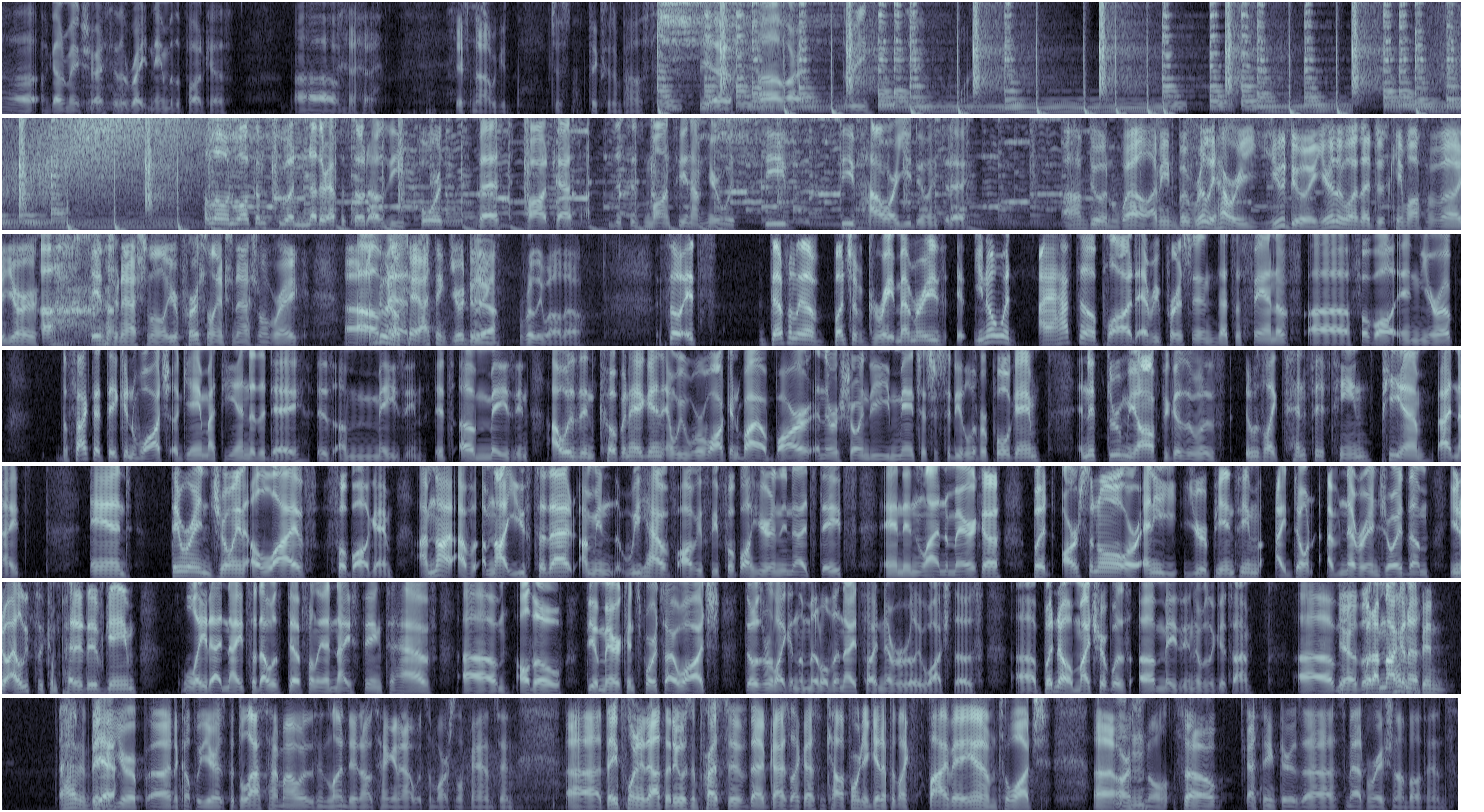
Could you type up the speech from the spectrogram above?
Uh, I gotta make sure I say the right name of the podcast. Um, If not, we could just fix it in post. yeah. Um, all right. Three, two, one. Hello and welcome to another episode of the Fourth Best Podcast. This is Monty and I'm here with Steve. Steve, how are you doing today? I'm doing well. I mean, but really, how are you doing? You're the one that just came off of uh, your international, your personal international break. Uh, Oh, I'm doing man. okay. I think you're doing Yeah. really well, though. So it's definitely a bunch of great memories. You know what? I have to applaud every person that's a fan of uh, football in Europe. The fact that they can watch a game at the end of the day is amazing. It's amazing. I was in Copenhagen and we were walking by a bar and they were showing the Manchester City Liverpool game and it threw me off because it was it was like 10:15 p.m. at night and they were enjoying a live football game. I'm not I'm not used to that. I mean, we have obviously football here in the United States and in Latin America, but Arsenal or any European team, I don't I've never enjoyed them. You know, at least a competitive game late at night, so that was definitely a nice thing to have. Um, although the American sports I watched, those were like in the middle of the night, so I never really watched those. Uh, but no, my trip was amazing. It was a good time. Um, Yeah, the- but I'm not gonna. Been, I haven't been Yeah. to Europe uh, in a couple of years, but the last time I was in London, I was hanging out with some Arsenal fans, and uh, they pointed out that it was impressive that guys like us in California get up at like 5 a.m. to watch uh, Mm-hmm. Arsenal. So I think there's uh, some admiration on both ends.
